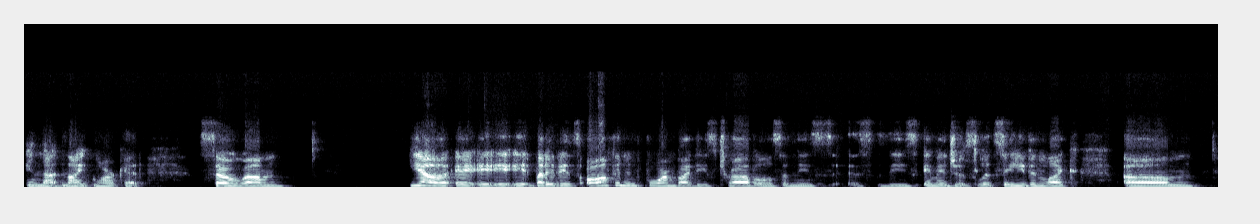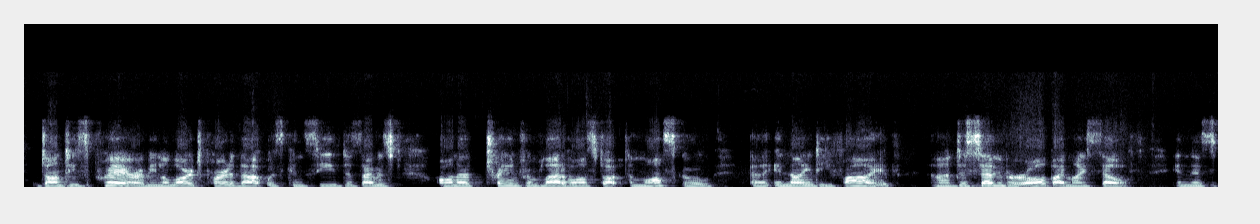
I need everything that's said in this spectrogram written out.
in that night market. So um, yeah, it, it, it, but it is often informed by these travels and these these images. Let's say even like um, Dante's prayer. I mean, a large part of that was conceived as I was on a train from Vladivostok to Moscow uh, in 95, uh, December, all by myself in this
